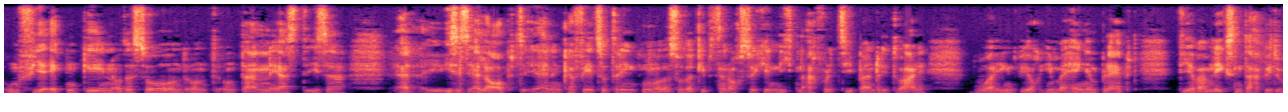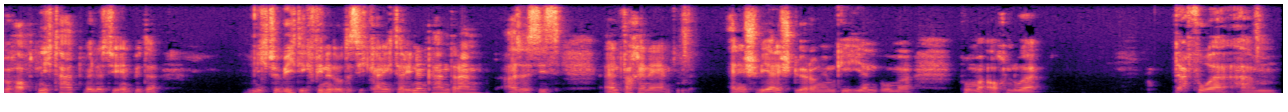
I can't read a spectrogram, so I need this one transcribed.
um vier Ecken gehen oder so und, und, und dann erst ist er, ist es erlaubt, einen Kaffee zu trinken oder so. Da gibt's dann auch solche nicht nachvollziehbaren Rituale, wo er irgendwie auch immer hängen bleibt, die er aber am nächsten Tag wieder überhaupt nicht hat, weil er sie entweder nicht für wichtig findet oder sich gar nicht erinnern kann dran. Also es ist einfach eine, eine schwere Störung im Gehirn, wo man, wo man auch nur davor ähm,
